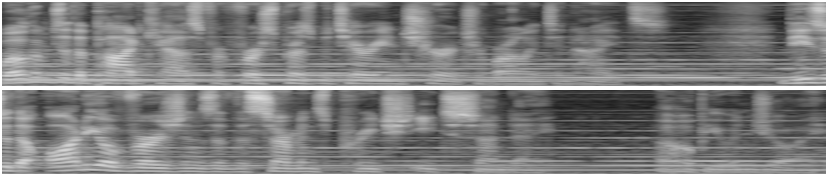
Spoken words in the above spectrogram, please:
Welcome to the podcast for First Presbyterian Church of Arlington Heights. These are the audio versions of the sermons preached each Sunday. I hope you enjoy.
